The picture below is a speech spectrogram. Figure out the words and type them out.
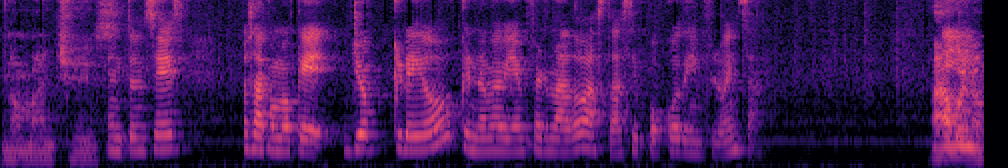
No manches. Entonces, o sea, como que yo creo que no me había enfermado hasta hace poco de influenza. Ah, bueno,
